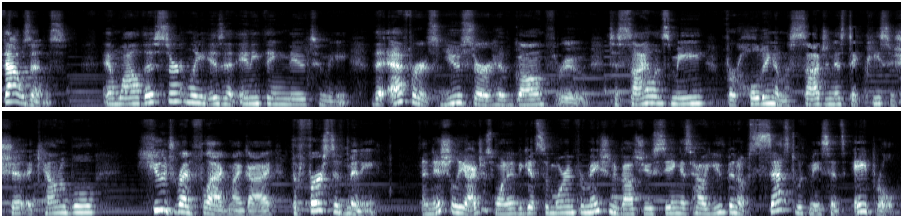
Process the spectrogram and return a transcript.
Thousands. And while this certainly isn't anything new to me, the efforts you, sir, have gone through to silence me for holding a misogynistic piece of shit accountable Huge red flag, my guy. The first of many. Initially, I just wanted to get some more information about you, seeing as how you've been obsessed with me since April.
